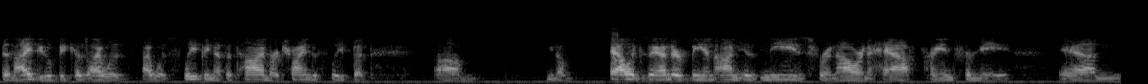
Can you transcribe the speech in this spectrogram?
than I do because I was I was sleeping at the time or trying to sleep, but um, you know, Alexander being on his knees for an hour and a half praying for me, and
